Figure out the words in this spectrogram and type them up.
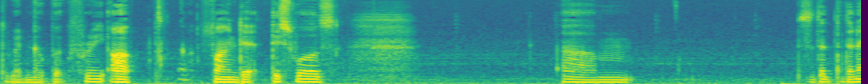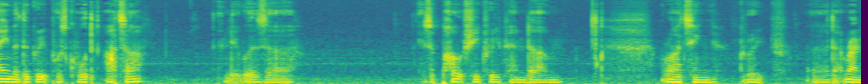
the Red Notebook free. Ah, find it. This was um, so the the name of the group was called Utter, and it was a it was a poetry group and um, writing group uh, that ran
